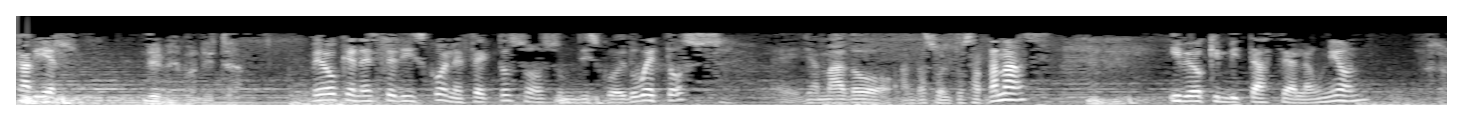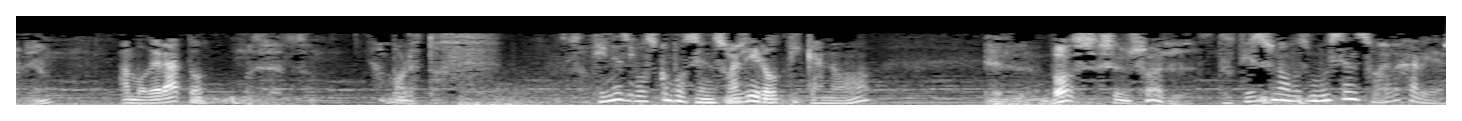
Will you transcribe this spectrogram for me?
Javier, Dime, bonita. veo que en este disco, en efecto, sos un disco de duetos eh, llamado Anda Suelto Satanás. Y veo que invitaste a La Unión, a Moderato, a Molotov. Tienes voz como sensual y erótica, ¿no? El voz sensual. Tú tienes una voz muy sensual, Javier.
